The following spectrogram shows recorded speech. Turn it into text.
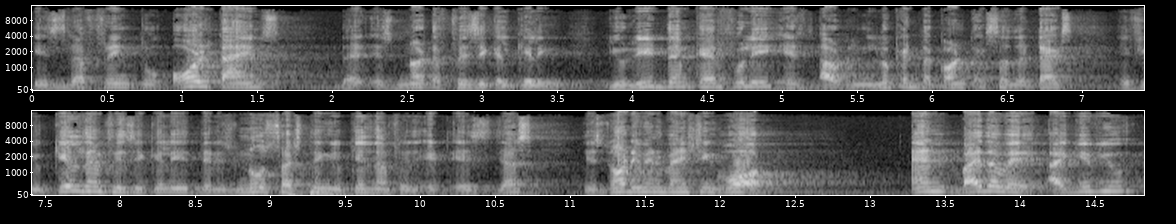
is referring to all times that is not a physical killing. You read them carefully, it's out and look at the context of the text. If you kill them physically, there is no such thing you kill them physically. It is just, it's not even mentioning war. And by the way, I give you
